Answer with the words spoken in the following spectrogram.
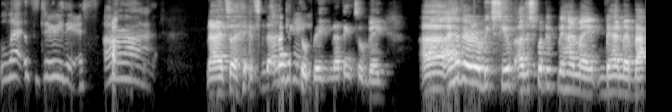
Let's do this. All right. No, it's a, it's no- nothing too big. Nothing too big. Uh, I have a Rubik's cube. I'll just put it behind my behind my back.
